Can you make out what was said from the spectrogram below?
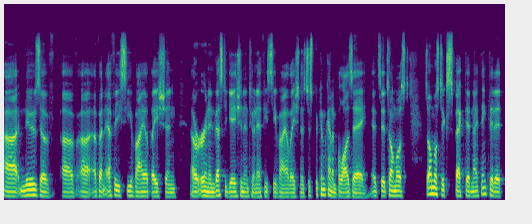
uh, news of of uh, of an FEC violation or an investigation into an FEC violation has just become kind of blasé. It's it's almost it's almost expected, and I think that it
